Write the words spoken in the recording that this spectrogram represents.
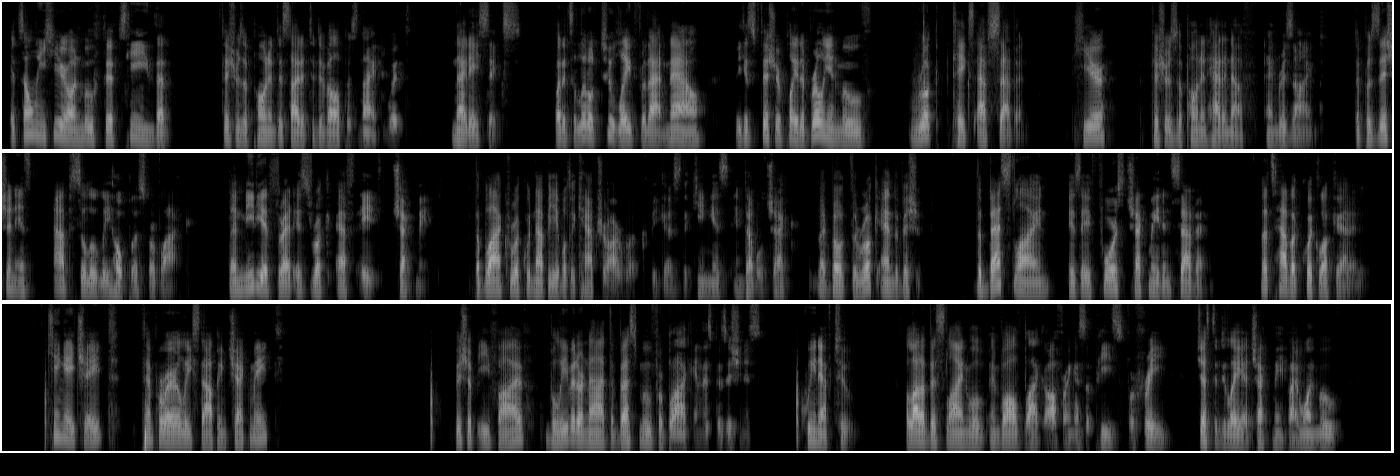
it's only here on move 15 that Fischer's opponent decided to develop his knight with knight a6. But it's a little too late for that now, because Fischer played a brilliant move, rook takes f7. Here, Fischer's opponent had enough and resigned. The position is absolutely hopeless for black. The immediate threat is rook f8, checkmate. The black rook would not be able to capture our rook because the king is in double check by both the rook and the bishop. The best line is a forced checkmate in 7. Let's have a quick look at it. King h8, temporarily stopping checkmate. Bishop e5. Believe it or not, the best move for black in this position is queen f2 a lot of this line will involve black offering us a piece for free, just to delay a checkmate by one move.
